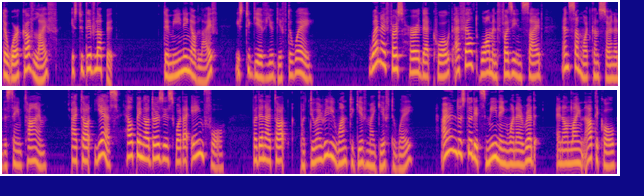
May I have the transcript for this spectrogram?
The work of life is to develop it. The meaning of life is to give your gift away. When I first heard that quote, I felt warm and fuzzy inside and somewhat concerned at the same time. I thought, yes, helping others is what I aim for. But then I thought, but do I really want to give my gift away? I understood its meaning when I read an online article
